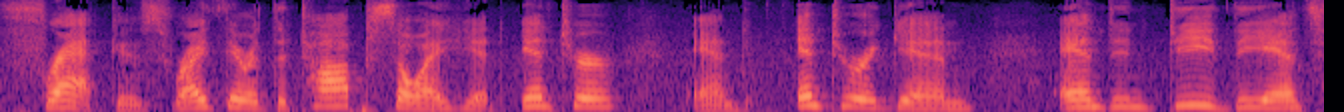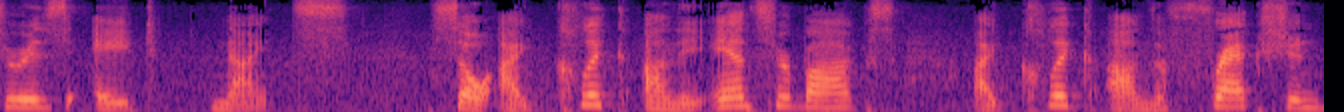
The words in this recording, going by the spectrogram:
frac is right there at the top, so I hit enter and enter again and indeed, the answer is 8 ninths. So I click on the answer box, I click on the fraction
